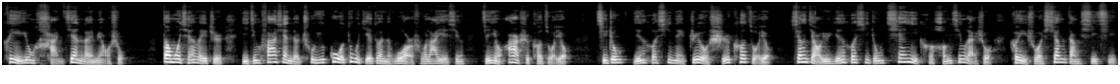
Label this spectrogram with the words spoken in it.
可以用罕见来描述。到目前为止，已经发现的处于过渡阶段的沃尔夫拉叶星仅有二十颗左右，其中银河系内只有十颗左右。相较于银河系中千亿颗恒星来说，可以说相当稀奇。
